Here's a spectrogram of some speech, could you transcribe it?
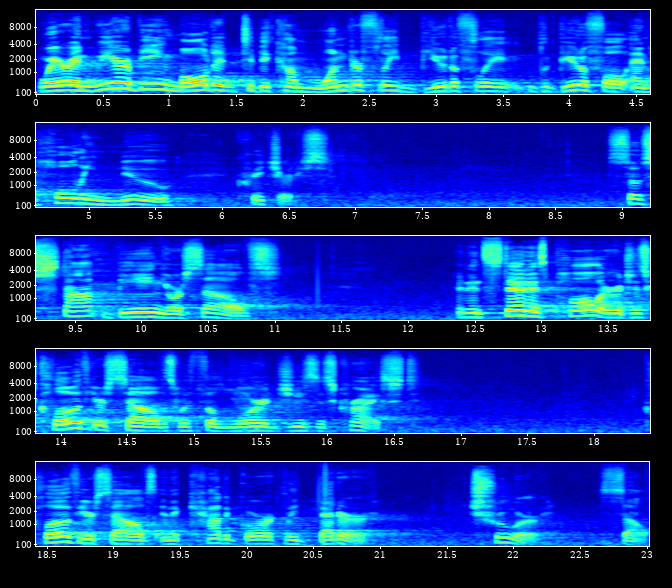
wherein we are being molded to become wonderfully, beautifully, beautiful, and wholly new creatures. So stop being yourselves. And instead, as Paul urges, clothe yourselves with the Lord Jesus Christ. Clothe yourselves in a categorically better, truer self.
